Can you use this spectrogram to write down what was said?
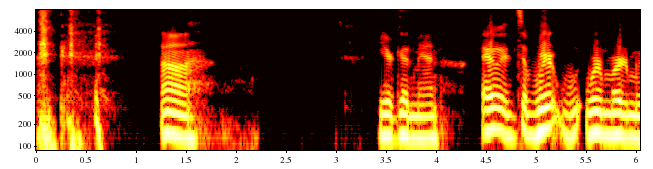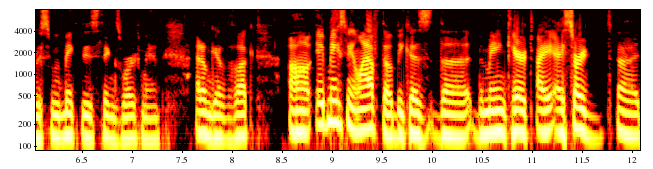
uh you're good man it's a, we're we're murder moose. We make these things work, man. I don't give a fuck. Uh, it makes me laugh though because the the main character. I, I started uh,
